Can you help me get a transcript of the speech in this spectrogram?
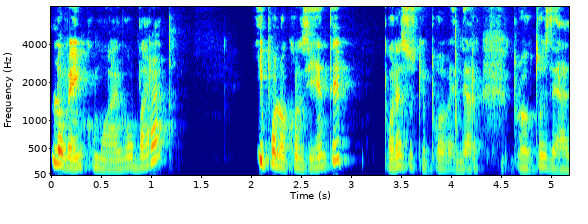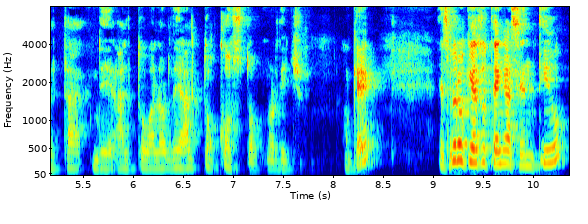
lo ven como algo barato. Y por lo consiguiente, por eso es que puedo vender productos de, alta, de alto valor, de alto costo, mejor dicho. ¿Ok? Espero que eso tenga sentido.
